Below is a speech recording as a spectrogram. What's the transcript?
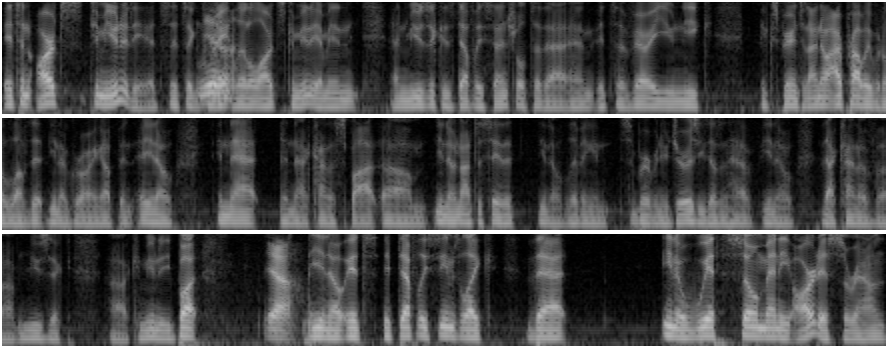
it's an arts community. It's it's a great Yeah. little arts community. I mean, and music is definitely central to that, and it's a very unique experience. And I know I probably would have loved it. You know, growing up in you know in that in that kind of spot. Um, you know, not to say that you know living in suburban New Jersey doesn't have you know that kind of uh, music uh, community, but Yeah, you know it's it definitely seems like that you know with so many artists around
